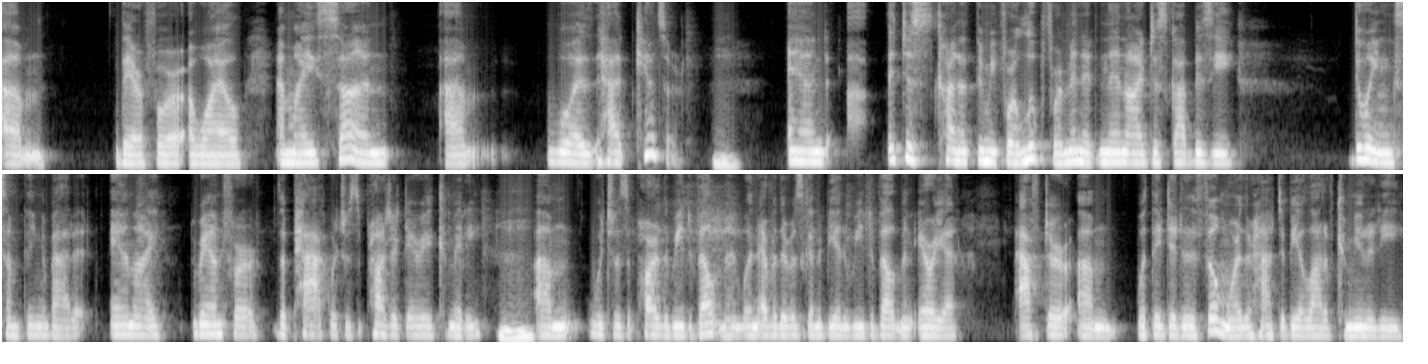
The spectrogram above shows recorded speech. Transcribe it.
um, there for a while. And my son um, was had cancer, and uh, it just kind of threw me for a loop for a minute. And then I just got busy doing something about it. And I ran for the PAC, which was the Project Area Committee, um, which was a part of the redevelopment. Whenever there was going to be a redevelopment area after um, what they did to the Fillmore, there had to be a lot of community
